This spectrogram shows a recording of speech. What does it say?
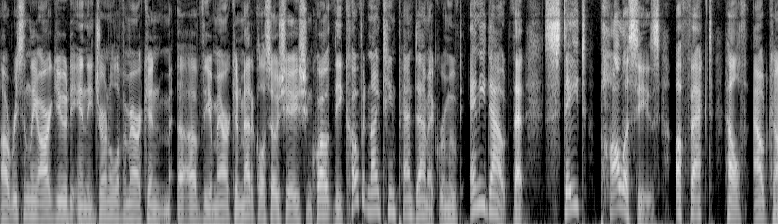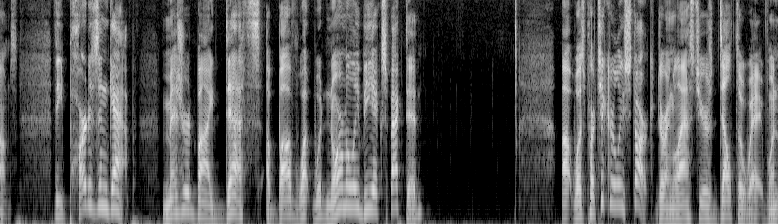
uh, recently argued in the Journal of American uh, of the American Medical Association, quote, "The COVID-19 pandemic removed any doubt that state policies affect health outcomes. The partisan gap measured by deaths above what would normally be expected." Uh, was particularly stark during last year's Delta wave when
